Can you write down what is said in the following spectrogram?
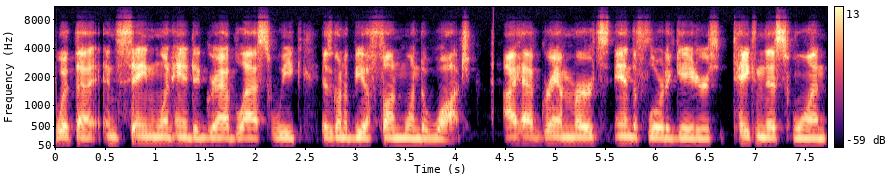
with that insane one-handed grab last week is going to be a fun one to watch. I have Graham Mertz and the Florida Gators taking this one,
